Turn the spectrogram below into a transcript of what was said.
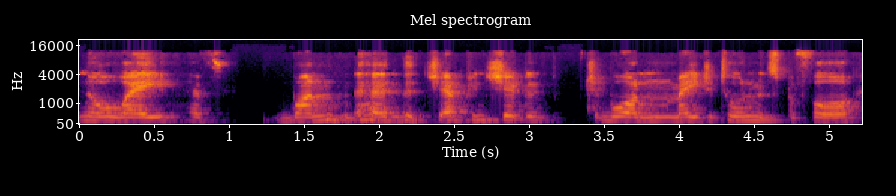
Norway have won uh, the championship, have won major tournaments before,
